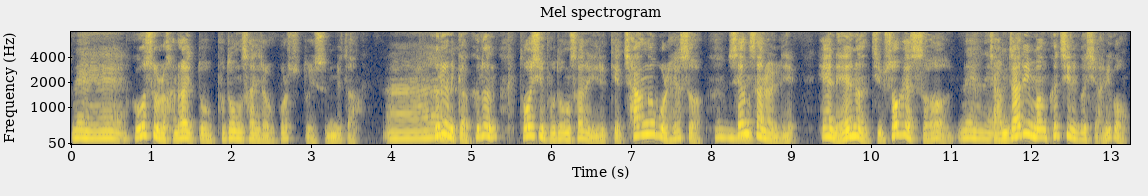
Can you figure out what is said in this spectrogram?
네. 그것을 하나의 또 부동산이라고 볼 수도 있습니다. 아. 그러니까 그런 도시 부동산을 이렇게 창업을 해서 음. 생산을 내- 해내는 집 속에서 네네. 잠자리만 그치는 것이 아니고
